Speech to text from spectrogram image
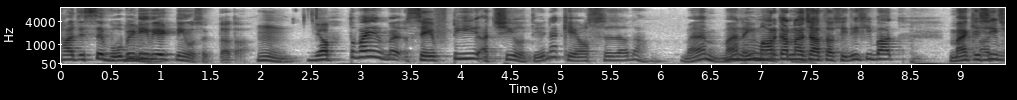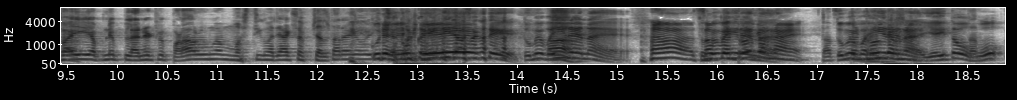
था जिससे वो भी डिविएट नहीं हो सकता था। हम्म यप तो भाई सेफ्टी अच्छी होती है ना के से ज़्यादा? मैं मैं नहीं मार करना चाहता सीधी सी बात। मैं किसी अच्छा। भाई अपने प्लेनेट पे पड़ा रहूँगा मस्ती मज़ाक सब चलता रहेगा कुछ तुम कहीं नहीं जा सकते। तुम्हें वही रहना है। हाँ तुम्हें सब वही रहना करना है। है। तुम्हें वही रहना है। यही तो वो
